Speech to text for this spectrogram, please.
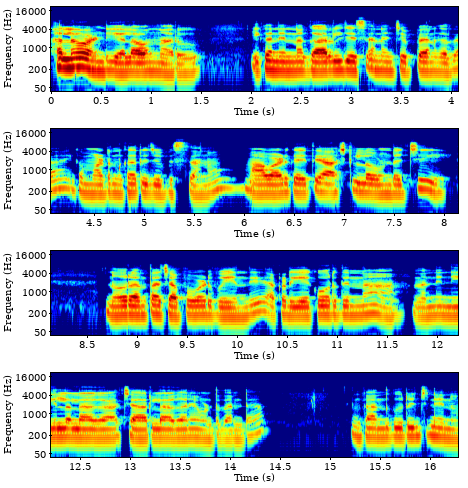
హలో అండి ఎలా ఉన్నారు? ఇక నిన్న గారెలు చేశానని చెప్పాను కదా ఇక మటన్ కర్రీ చూపిస్తాను. మా వాడికైతే హాస్టల్లో ఉండొచ్చి నోరంతా చెప్పబడిపోయింది. అక్కడ ఏ కూర తిన్నా అన్ని నీళ్ళలాగా చారులాగానే ఉంటుందంట. ఇంకా అందు గురించి నేను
